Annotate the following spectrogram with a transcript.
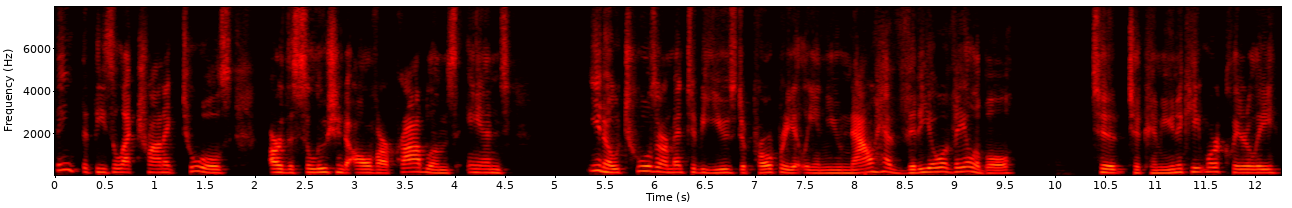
think that these electronic tools are the solution to all of our problems and you know tools are meant to be used appropriately and you now have video available to to communicate more clearly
